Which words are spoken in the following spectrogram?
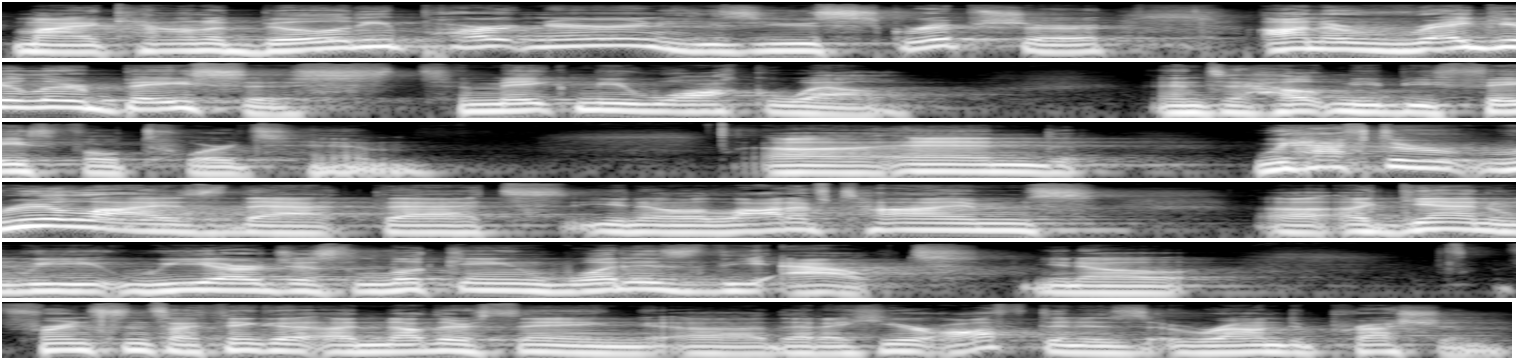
my accountability partner, and He's used scripture on a regular basis to make me walk well and to help me be faithful towards Him. Uh, and we have to realize that, that, you know, a lot of times, uh, again, we, we are just looking, what is the out? You know, for instance, I think another thing uh, that I hear often is around depression.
